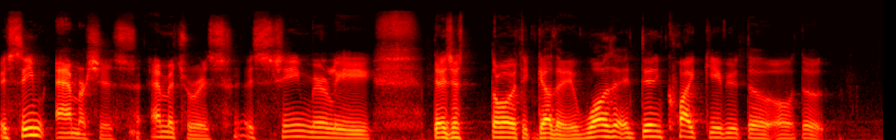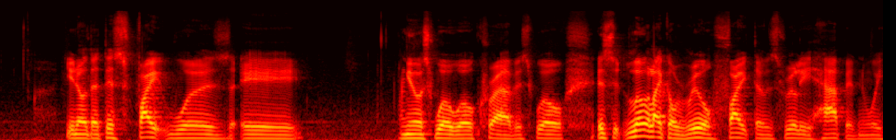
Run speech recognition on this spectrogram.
it seemed amateurish, amateurish. It seemed merely they just throw it together. It wasn't. It didn't quite give you the uh, the you know that this fight was a you know it's well well crab it's well it's looked like a real fight that was really happening we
